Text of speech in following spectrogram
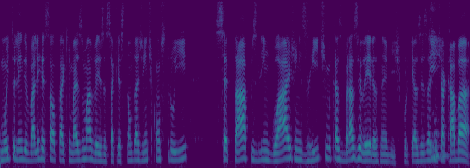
muito lindo e vale ressaltar aqui mais uma vez essa questão da gente construir setups, linguagens rítmicas brasileiras, né, bicho? Porque às vezes a Sim. gente acaba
